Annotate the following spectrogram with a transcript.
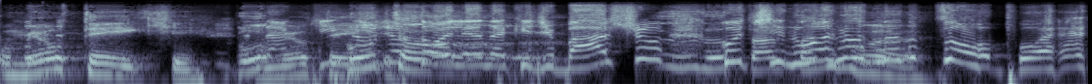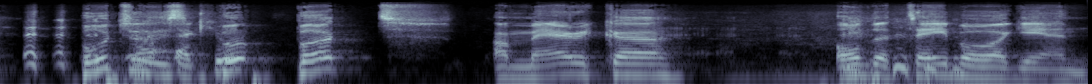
O meu take. O meu Daqui take. onde eu tô olhando aqui de baixo, Tá- continua tá de no, no topo. É. Put, É put, put America on the table again.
